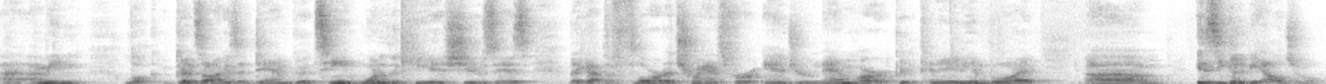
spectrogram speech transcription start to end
I, I, mean, look, Gonzaga is a damn good team. One of the key issues is they got the Florida transfer, Andrew Nembhard, good Canadian boy. Um, is he going to be eligible?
